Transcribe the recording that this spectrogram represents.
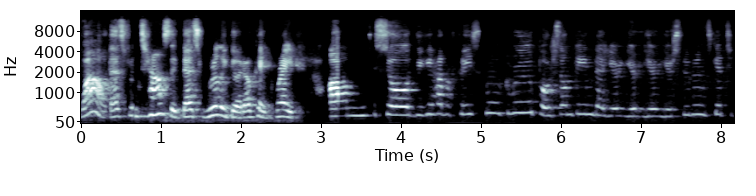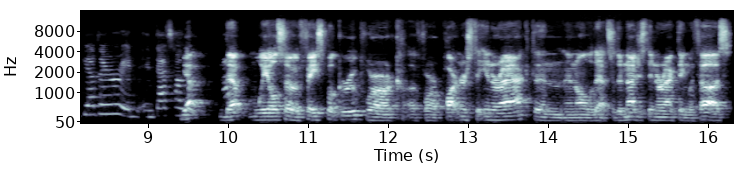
Wow, that's fantastic. That's really good. Okay, great. Um, so do you have a Facebook group or something that your your your, your students get together and, and that's how Yep. Yep. We also have a Facebook group for our for our partners to interact and, and all of that. So they're not just interacting with us,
